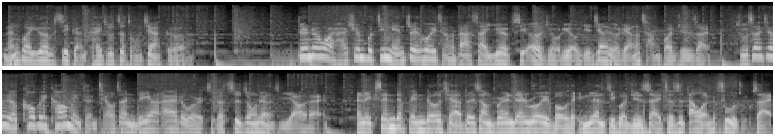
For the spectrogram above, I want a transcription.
难怪 UFC 敢开出这种价格。Dana White 还宣布，今年最后一场大赛 UFC 二九六也将有两场冠军赛，主赛将由 Kobe Covington 挑战 Leon Edwards 的次重量级腰带，Alexander Pondoja 对上 Brandon Roybal 的银量级冠军赛则是当晚的副主赛。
